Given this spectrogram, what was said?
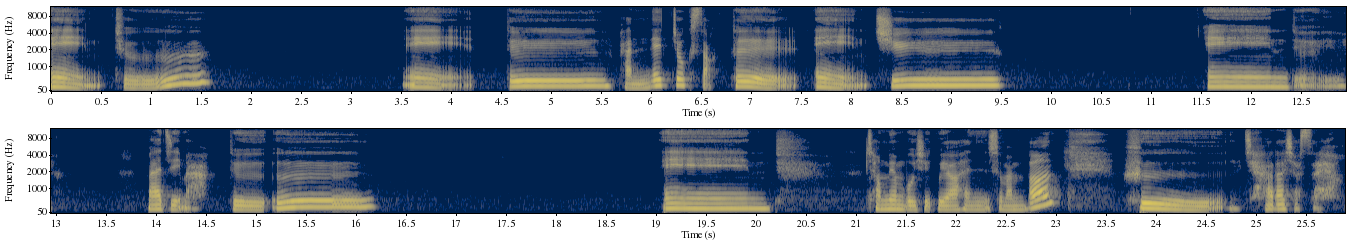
and two 둘, 반대쪽 서클, and 쭉, and 둘, 마지막 둘, and 둘. 정면 보시고요. 한숨 한번, 후, 잘하셨어요.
